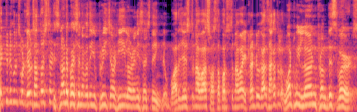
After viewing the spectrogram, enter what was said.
వ్యక్తిని గురించి కూడా దేవుడు సంతోషిస్తాడు. It's not a question whether you preach or heal or any such thing. నువ్వు బోధ చేస్తున్నావా స్వస్థపరుస్తున్నావా ఇట్లాంటివి కాదు సంగతులు. What we learn from this words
